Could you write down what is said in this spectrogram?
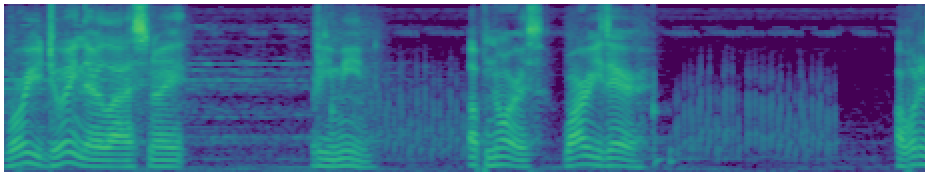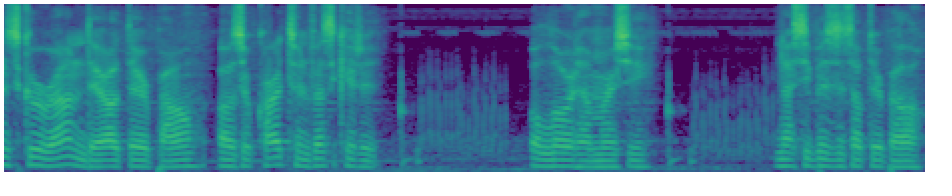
What were you doing there last night? What do you mean? Up north. Why are you there? I wouldn't screw around there out there, pal. I was required to investigate it. Oh lord, have mercy. Nasty business up there, pal.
